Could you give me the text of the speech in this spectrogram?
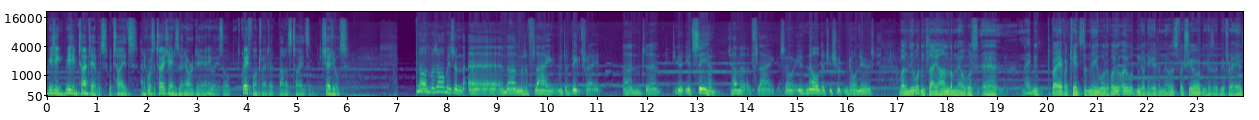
meeting meeting timetables with tides. And of course, the tide changes an hour a day anyway, so it's great fun trying to balance tides and schedules. No, there was always a, uh, a man with a flag with a big train, and um, you'd see him have a flag, so you'd know that you shouldn't go near it. Well, you wouldn't play on them now, but uh, maybe braver kids than me would have. I, I wouldn't go near them now, that's for sure, because I'd be afraid.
